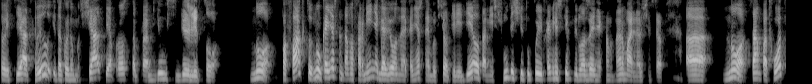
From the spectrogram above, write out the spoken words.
То есть я открыл и такой думаю, сейчас я просто пробью себе лицо. Но по факту, ну, конечно, там оформление говенное, конечно, я бы все переделал, там есть шуточки тупые в коммерческих предложениях, там нормально вообще все. А, но сам подход,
